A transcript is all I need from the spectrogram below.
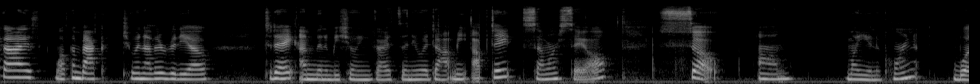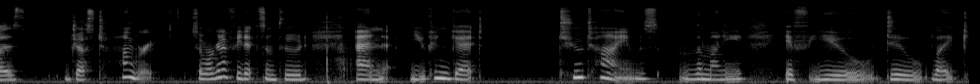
Hi guys, welcome back to another video. Today I'm going to be showing you guys the new Adopt Me update summer sale. So, um, my unicorn was just hungry. So we're going to feed it some food and you can get two times the money if you do like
